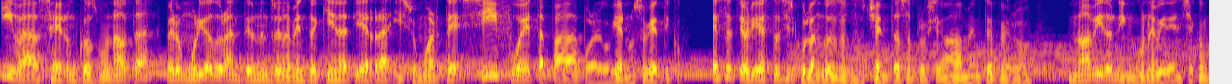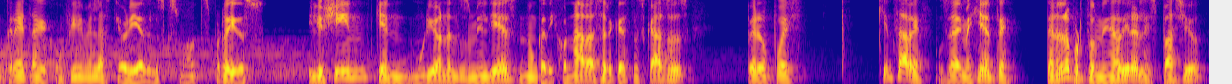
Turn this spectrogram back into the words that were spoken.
iba a ser un cosmonauta, pero murió durante un entrenamiento aquí en la Tierra y su muerte sí fue tapada por el gobierno soviético. Esta teoría está circulando desde los 80 aproximadamente, pero no ha habido ninguna evidencia concreta que confirme las teorías de los cosmonautas perdidos. Ilyushin, quien murió en el 2010, nunca dijo nada acerca de estos casos, pero pues, quién sabe. O sea, imagínate, tener la oportunidad de ir al espacio,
